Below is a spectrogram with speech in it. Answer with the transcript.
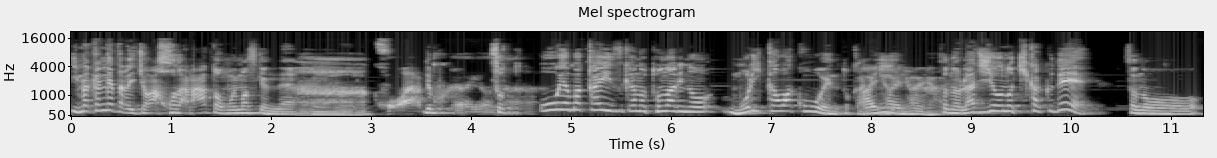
今考えたら一応アホだなと思いますけどね。ああ、怖い。でもそう、大山貝塚の隣の森川公園とかに、そのラジオの企画で、その、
